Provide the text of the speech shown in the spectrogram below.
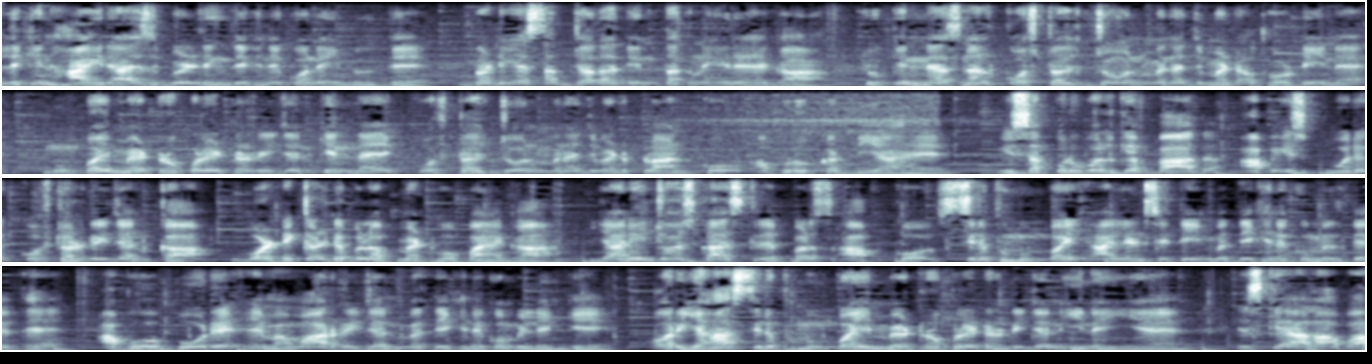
लेकिन हाई राइज बिल्डिंग देखने को नहीं मिलते। बट ये सब ज़्यादा दिन तक नहीं रहेगा, क्योंकि national coastal zone management authority ने मुंबई मेट्रोपॉलिटन रीजन के नए कोस्टल जोन मैनेजमेंट प्लान को अप्रूव कर दिया है। इस अप्रूवल के बाद अब इस पूरे कोस्टल रीजन का वर्टिकल डेवलपमेंट हो पाएगा। यानी जो स्काई स्क्रेपर्स आपको सिर्फ़ मुंबई आइलैंड सिटी में देखने को मिलते थे, अब वो पूरे एमएमआर रीजन में देखने को मिलेंगे। और यहाँ सिर्फ़ मुंबई मेट्रोपोलिटन रीजन ही नहीं है। इसके अलावा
